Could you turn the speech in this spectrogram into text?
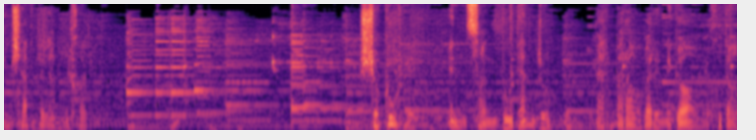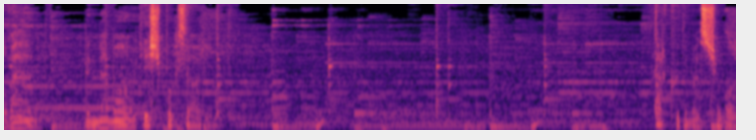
امشب دلم می‌خواد. شکوه انسان بودن رو در برابر نگاه خداوند به نمایش بگذارید. هر کدوم از شما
